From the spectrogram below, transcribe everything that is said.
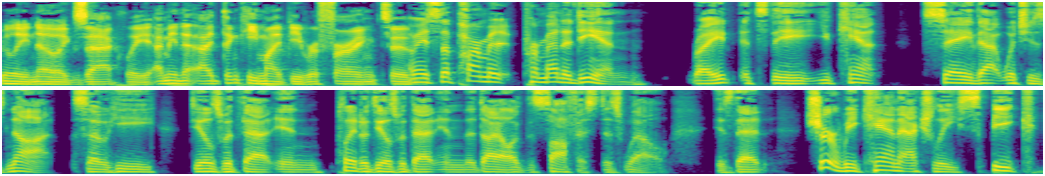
really know exactly. I mean, I think he might be referring to. I mean, it's the Parmenidean, right? It's the, you can't say that which is not. So he deals with that in, Plato deals with that in the dialogue, the sophist as well, is that sure, we can actually speak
